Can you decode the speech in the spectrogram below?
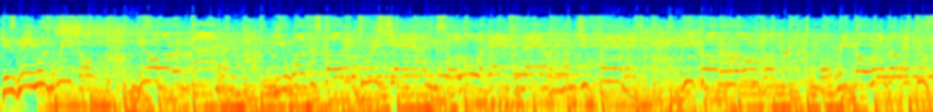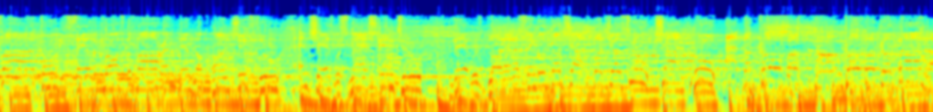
His name was Rico. He wore a diamond. He was escorted to his chair. He saw Lola dancing there, and when she finished, he called her over. But Rico went a bit too far. Tony sailed across the bar, and then the punches flew, chairs were smashed in two. There was blood and a single gunshot, but just who shot who at the Copa? Copacabana.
